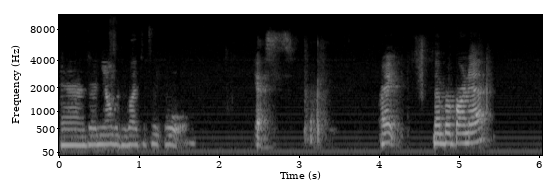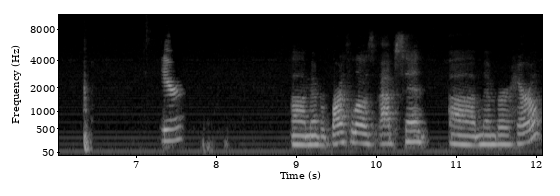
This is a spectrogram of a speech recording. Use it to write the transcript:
And Danielle, would you like to take roll? Yes. All right, member Barnett, Here. uh, member Bartholow is absent, uh, member Harrell.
